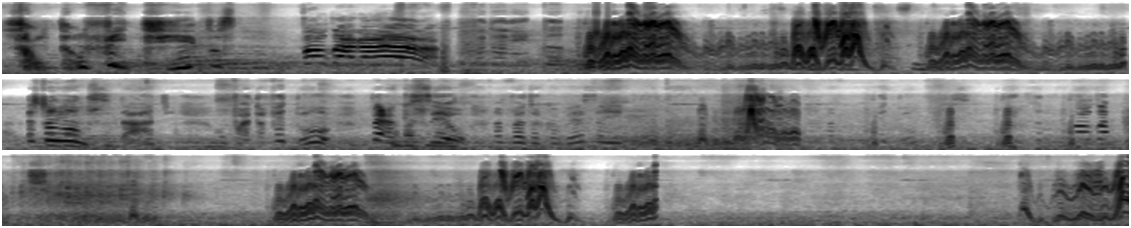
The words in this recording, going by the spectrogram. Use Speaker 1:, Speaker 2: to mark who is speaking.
Speaker 1: São tão fedidos. Vamos lá, galera! É só ir na cidade. O farto afetou. Pega o seu. Afeta a cabeça e. Afetou. Pausa. Yeah!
